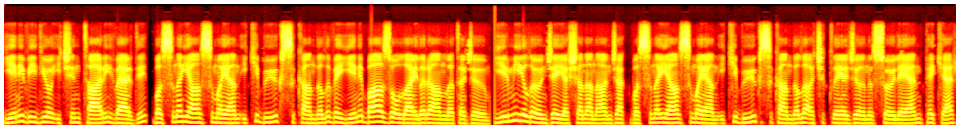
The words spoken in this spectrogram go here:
yeni video için tarih verdi, basına yansımayan iki büyük skandalı ve yeni bazı olayları anlatacağım. 20 yıl önce yaşanan ancak basına yansımayan iki büyük skandalı açıklayacağını söyleyen Peker,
